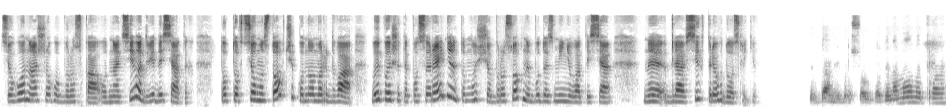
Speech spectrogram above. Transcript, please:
цього нашого бруска 1,2. Тобто в цьому стовпчику номер 2 ви пишете посередньо, тому що брусок не буде змінюватися не для всіх трьох дослідів. даний брусок до динамометра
